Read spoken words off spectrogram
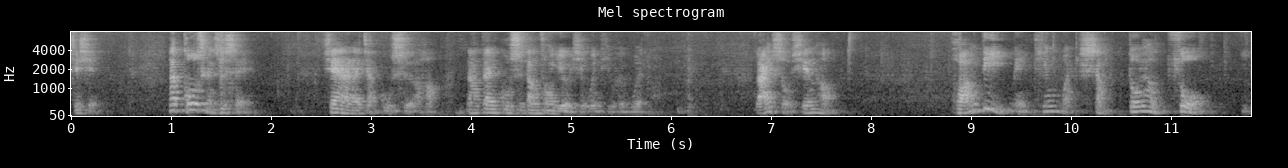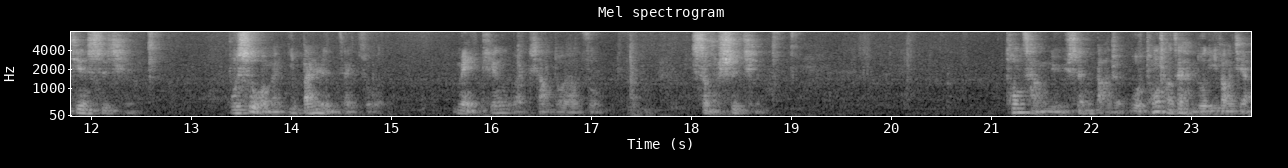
谢谢。那勾陈是谁？现在来讲故事了哈。那但故事当中也有一些问题会问哦。来，首先哈，皇帝每天晚上都要做一件事情，不是我们一般人在做的，每天晚上都要做什么事情？通常女生答的，我通常在很多地方讲，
